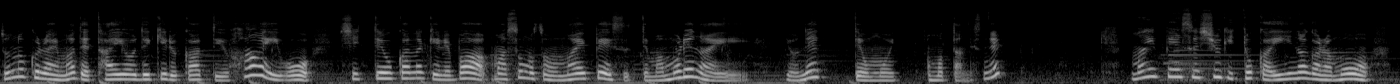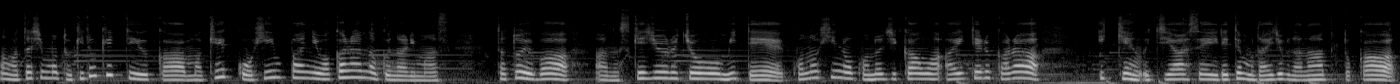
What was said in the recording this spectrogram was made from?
どのくらいまで対応できるかっていう範囲を知っておかなければ、まあ、そもそもマイペースって守れないよねって思い思ったんですね。マイペース主義とか言いながらも、まあ、私も時々っていうか、まあ、結構頻繁に分からなくなります。例えばあのスケジュール帳を見てこの日のこの時間は空いてるから1件打ち合わせ入れても大丈夫だなとか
